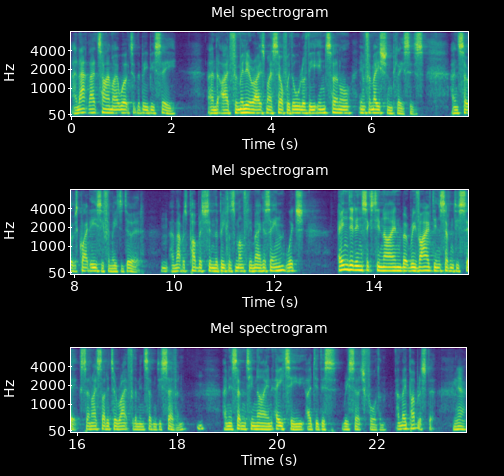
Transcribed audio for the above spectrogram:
And at that time, I worked at the BBC, and I'd familiarized myself with all of the internal information places, and so it was quite easy for me to do it. And that was published in the Beatles Monthly magazine, which ended in 69 but revived in 76 and i started to write for them in 77 and in 79 80 i did this research for them and they published it Yeah.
